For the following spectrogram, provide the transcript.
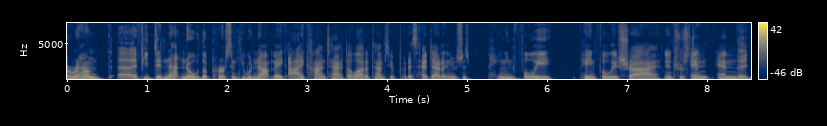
around uh, if he did not know the person he would not make eye contact a lot of times he would put his head down and he was just painfully painfully shy Interesting. And and the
